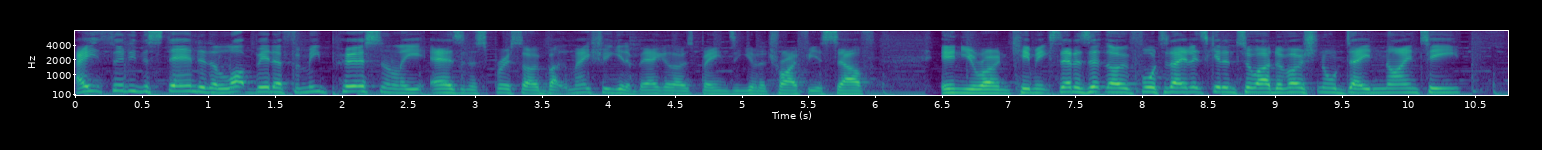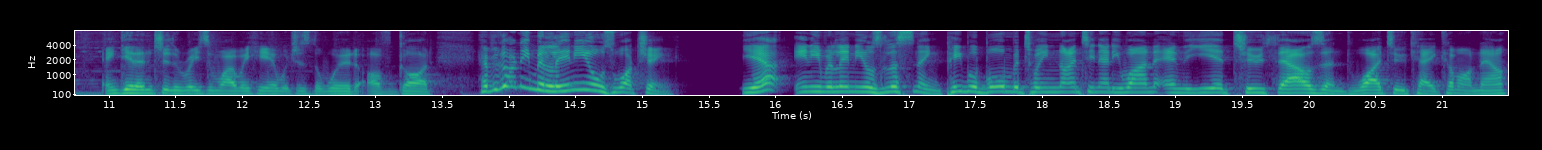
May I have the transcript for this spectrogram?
830 the standard, a lot better for me personally as an espresso, but make sure you get a bag of those beans and give it a try for yourself in your own Chemex. That is it though for today. Let's get into our devotional day 90 and get into the reason why we're here, which is the word of God. Have we got any millennials watching? Yeah, any millennials listening? People born between 1981 and the year 2000. Y2K, come on now.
